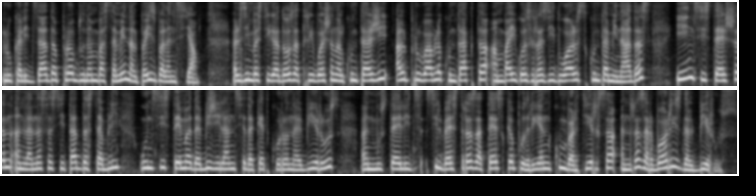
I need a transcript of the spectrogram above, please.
localitzada prop d'un embassament al País Valencià. Els investigadors atribueixen el contagi al probable contacte amb aigües residuals contaminades i insisteixen en la necessitat d'establir un sistema de vigilància d'aquest coronavirus en mustèlids silvestres atès que podrien convertir-se en reservoris del virus.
